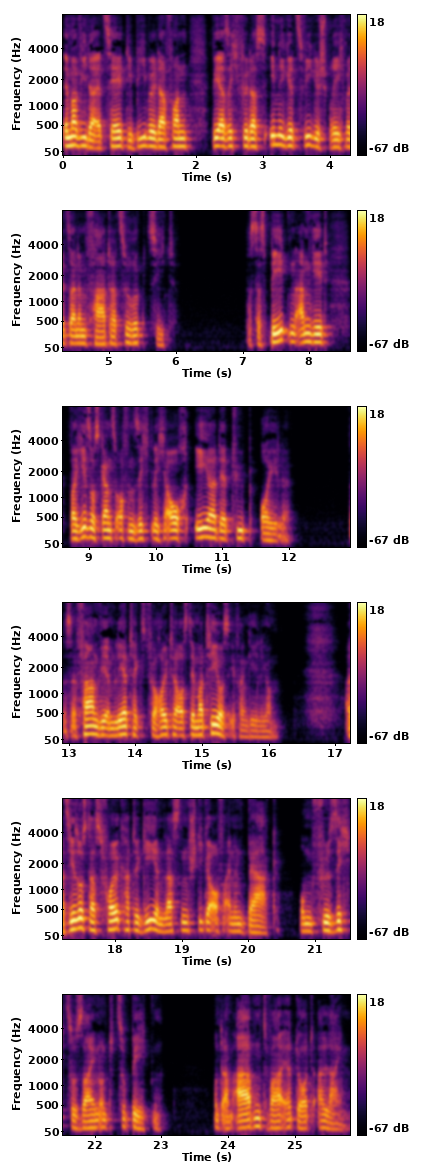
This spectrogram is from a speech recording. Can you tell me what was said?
Immer wieder erzählt die Bibel davon, wie er sich für das innige Zwiegespräch mit seinem Vater zurückzieht. Was das Beten angeht, war Jesus ganz offensichtlich auch eher der Typ Eule. Das erfahren wir im Lehrtext für heute aus dem Matthäusevangelium. Als Jesus das Volk hatte gehen lassen, stieg er auf einen Berg, um für sich zu sein und zu beten. Und am Abend war er dort allein.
